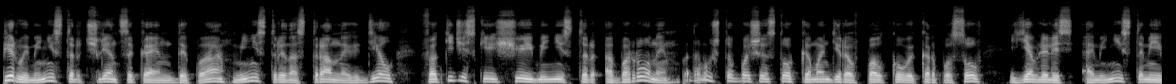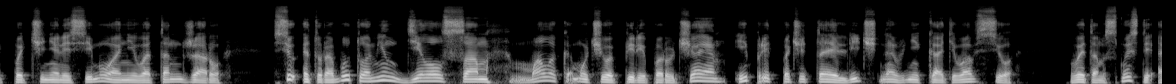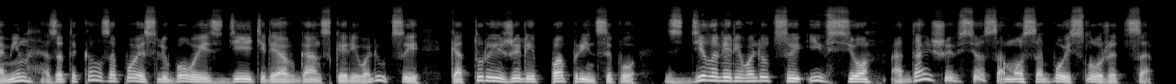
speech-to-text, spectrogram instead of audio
Первый министр, член ЦК НДПА, министр иностранных дел, фактически еще и министр обороны, потому что большинство командиров полков и корпусов являлись аминистами и подчинялись ему, а не Ватанджару. Всю эту работу Амин делал сам, мало кому чего перепоручая и предпочитая лично вникать во все – в этом смысле Амин затыкал за пояс любого из деятелей афганской революции, которые жили по принципу «сделали революцию и все, а дальше все само собой сложится».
